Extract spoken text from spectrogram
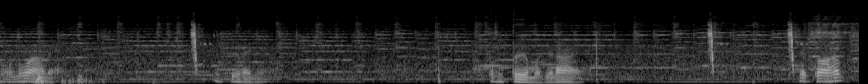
ผมนึกว่าอะไรนี่คืออะไรเนี่ย ต้องเติมหมดจะได้ ไปต่อครับ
